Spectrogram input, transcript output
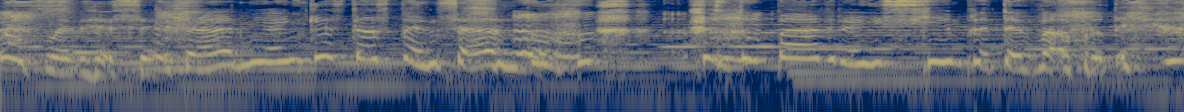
No puede ser, Anya. ¿En qué estás pensando? Es tu padre y siempre te va a proteger.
